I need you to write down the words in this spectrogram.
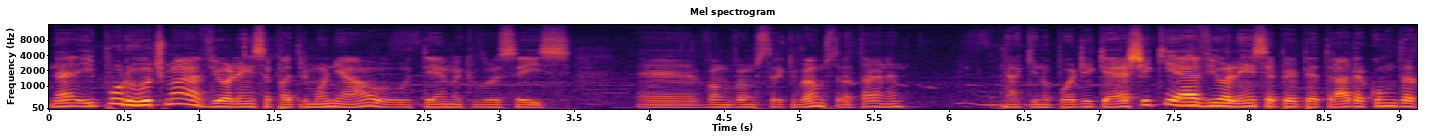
Né? E por último, a violência patrimonial, o tema que vocês é, vamos, vamos, que vamos tratar, né? Aqui no podcast, que é a violência perpetrada contra,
